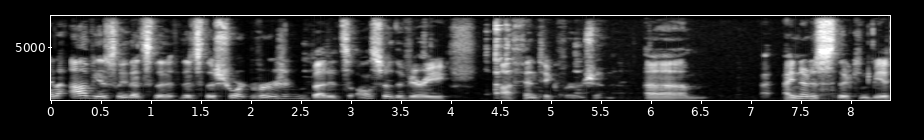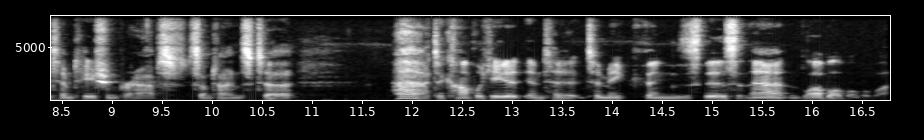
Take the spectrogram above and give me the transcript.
and obviously that's the that's the short version, but it's also the very authentic version. Um, I- I notice there can be a temptation, perhaps sometimes to to complicate it and to to make things this and that and blah blah blah blah blah.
